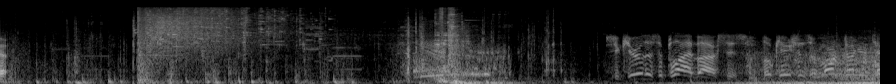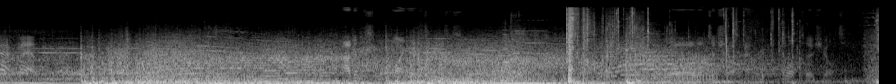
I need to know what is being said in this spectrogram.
Okay. Secure the supply boxes. Locations are marked on your tac map. Adam's replying over to me. Whoa, what a shot. What a shot.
